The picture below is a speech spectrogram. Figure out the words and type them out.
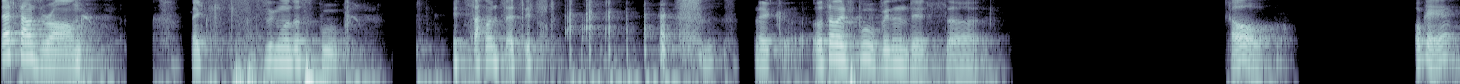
That sounds wrong. Like Sugimoto's poop it sounds as if like osama's poop isn't it so oh okay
